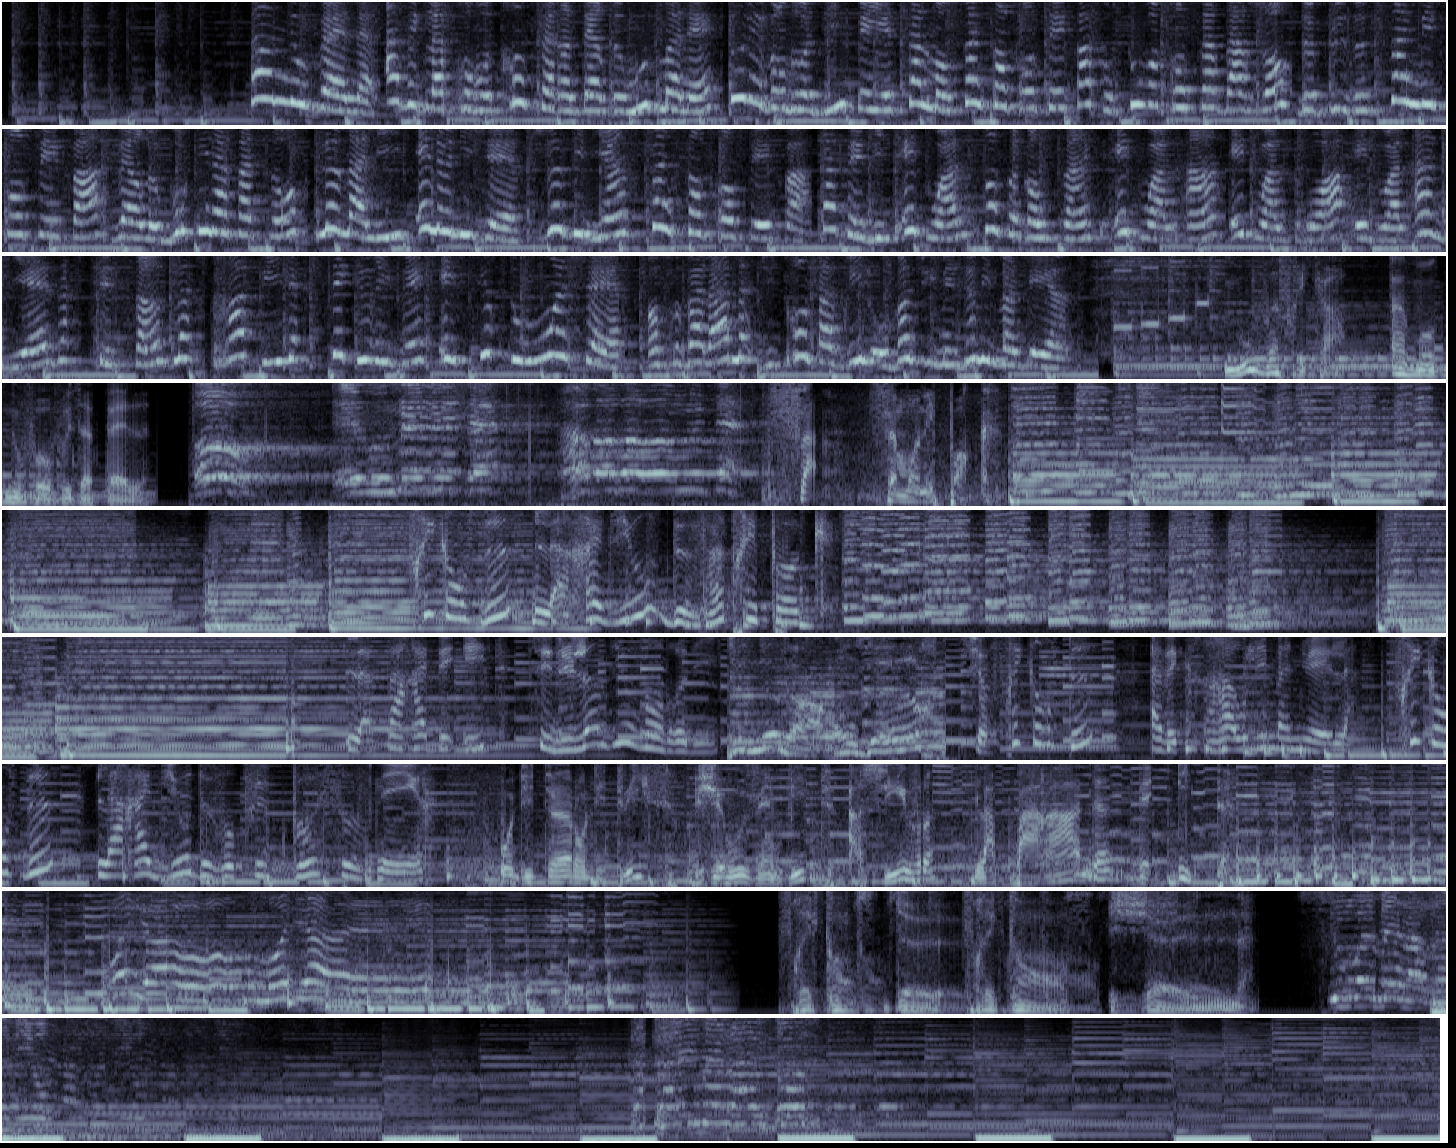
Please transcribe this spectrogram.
Bonne nouvelle Avec la promo transfert inter de Move Money, tous les vendredis vendredi, payez seulement 500 francs CFA pour tous vos transferts d'argent de plus de 5000 francs CFA vers le Burkina Faso, le Mali et le Niger. Je dis bien 500 francs CFA. Tapez vite étoile 155, étoile 1, étoile 3, étoile 1 dièse. C'est simple, rapide, sécurisé et surtout moins cher. Offre valable du 30 avril au 28 mai 2021. Move Africa, un monde nouveau vous appelle. Ça, c'est mon époque. Fréquence 2, la radio de votre époque. La parade des hits, c'est du lundi au vendredi. De 9h à 11h. Sur Fréquence 2, avec Raoul Emmanuel. Fréquence 2, la radio de vos plus beaux souvenirs. Auditeurs, auditrices, je vous invite à suivre la parade des hits. Fréquence 2, fréquence jeune. Súbeme la radio. Tráeme el alcohol.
